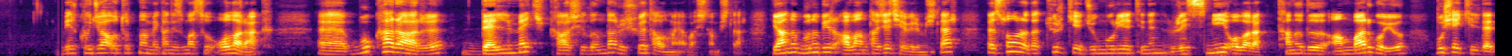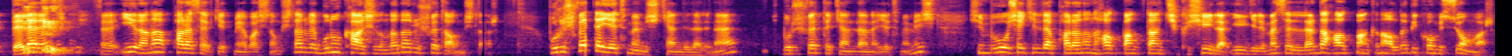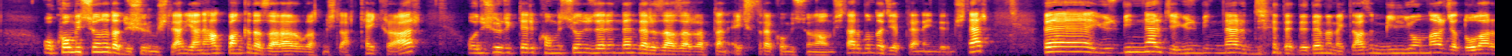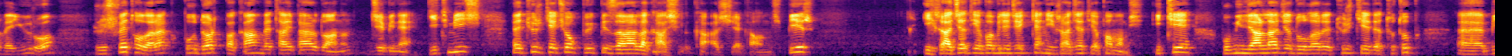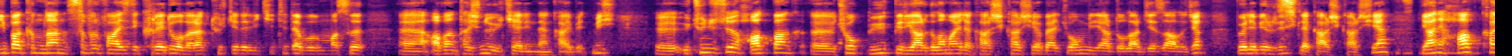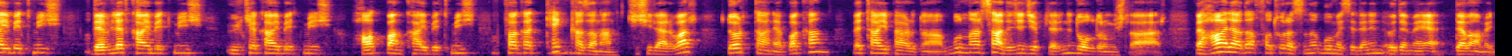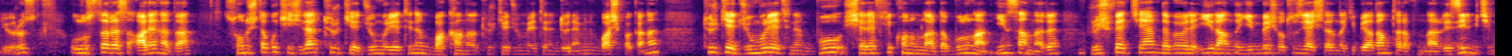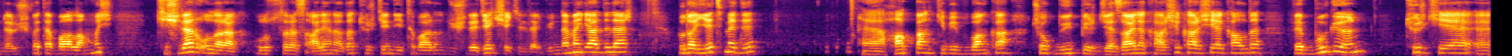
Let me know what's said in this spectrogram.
bir kucağa oturtma mekanizması olarak e, bu kararı delmek karşılığında rüşvet almaya başlamışlar. Yani bunu bir avantaja çevirmişler ve sonra da Türkiye Cumhuriyeti'nin resmi olarak tanıdığı ambargoyu bu şekilde delerek e, İran'a para sevk etmeye başlamışlar ve bunun karşılığında da rüşvet almışlar. Bu rüşvet de yetmemiş kendilerine. Bu rüşvet de kendilerine yetmemiş. Şimdi bu şekilde paranın Halkbank'tan çıkışıyla ilgili meselelerde Halkbank'ın aldığı bir komisyon var. O komisyonu da düşürmüşler. Yani Halkbank'ı da zarar uğratmışlar tekrar. O düşürdükleri komisyon üzerinden de Rıza Zarrab'dan ekstra komisyon almışlar. Bunu da ceplerine indirmişler. Ve yüz binlerce, yüz binlerce de, de dememek lazım. Milyonlarca dolar ve euro rüşvet olarak bu dört bakan ve Tayyip Erdoğan'ın cebine gitmiş ve Türkiye çok büyük bir zararla karşı, karşıya kalmış. Bir, ihracat yapabilecekken ihracat yapamamış. İki, bu milyarlarca doları Türkiye'de tutup e, bir bakımdan sıfır faizli kredi olarak Türkiye'de likidite bulunması e, avantajını ülke elinden kaybetmiş. Ee, Üçüncüsü Halkbank e, çok büyük bir yargılamayla karşı karşıya belki 10 milyar dolar ceza alacak. Böyle bir riskle karşı karşıya. Yani halk kaybetmiş, devlet kaybetmiş, ülke kaybetmiş, Halkbank kaybetmiş. Fakat tek kazanan kişiler var. Dört tane bakan ve Tayyip Erdoğan. Bunlar sadece ceplerini doldurmuşlar. Ve hala da faturasını bu meselenin ödemeye devam ediyoruz. Uluslararası arenada sonuçta bu kişiler Türkiye Cumhuriyeti'nin bakanı, Türkiye Cumhuriyeti'nin döneminin başbakanı. Türkiye Cumhuriyeti'nin bu şerefli konumlarda bulunan insanları rüşvetçi hem de böyle İranlı 25-30 yaşlarındaki bir adam tarafından rezil biçimde rüşvete bağlanmış kişiler olarak uluslararası arenada Türkiye'nin itibarını düşürecek şekilde gündeme geldiler. Bu da yetmedi. Ee, Halkbank gibi bir banka çok büyük bir cezayla karşı karşıya kaldı ve bugün Türkiye e,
